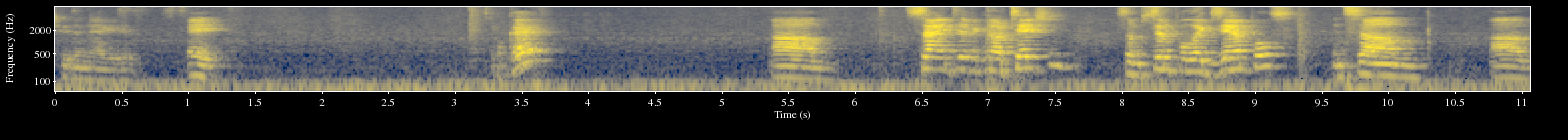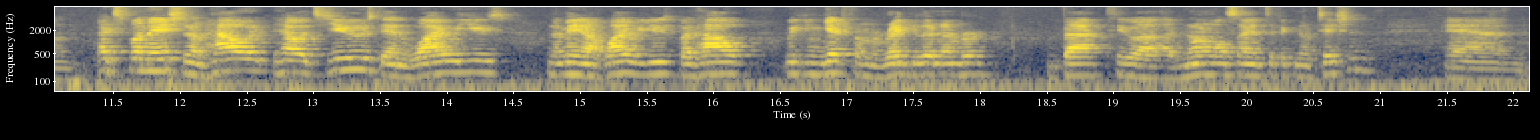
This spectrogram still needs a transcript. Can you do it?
to the negative 8. Okay? Um, scientific notation, some simple examples, and some um, explanation of how, it, how it's used and why we use, I mean not why we use, but how we can get from a regular number back to a, a normal scientific notation. And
